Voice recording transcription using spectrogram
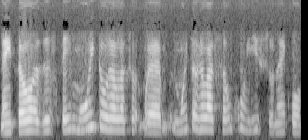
né? Então, às vezes tem muito relação, é, muita relação com isso, né? Com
